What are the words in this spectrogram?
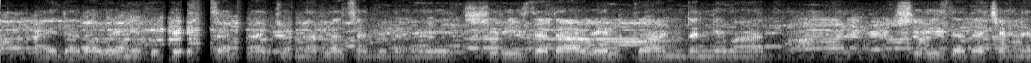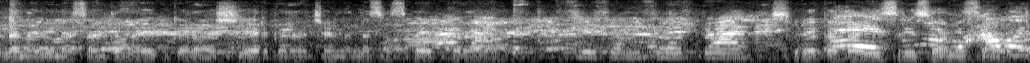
हाय दादा वहिनी कुठे चालला जुन्नरला चाललेला आहे. शिरीष दादा वेलकम धन्यवाद. शिरीष दादा चॅनलला नवीन असाल तर लाईक करा शेअर करा चॅनलला सबस्क्राईब करा. सुरेखाताई श्री स्वामी समर्थ.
